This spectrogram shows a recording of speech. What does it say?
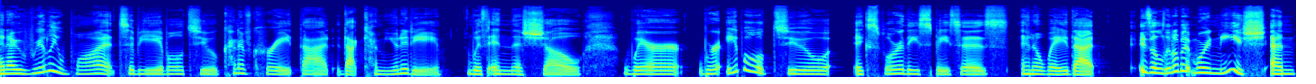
And I really want to be able to kind of create that that community within this show where we're able to explore these spaces in a way that is a little bit more niche and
